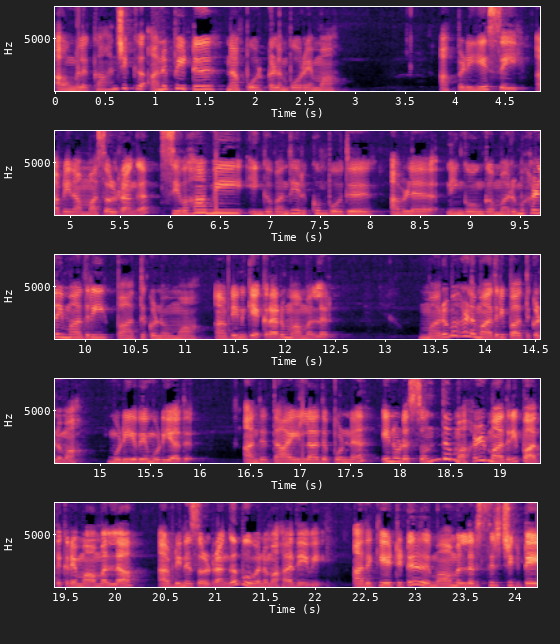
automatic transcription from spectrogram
அவங்கள காஞ்சிக்கு அனுப்பிட்டு நான் போர்க்களம் போகிறேம்மா அப்படியே செய் அப்படின்னு அம்மா சொல்கிறாங்க சிவகாமி இங்கே வந்து இருக்கும்போது அவளை நீங்கள் உங்கள் மருமகளை மாதிரி பார்த்துக்கணுமா? அப்படின்னு கேட்குறாரு மாமல்லர். மருமகளை மாதிரி பார்த்துக்கணுமா? முடியவே முடியாது. அந்த தாய் இல்லாத பொண்ணை என்னோட சொந்த மகள் மாதிரி பார்த்துக்கிறேன் மாமல்லா அப்படின்னு சொல்கிறாங்க புவன மகாதேவி. அதை கேட்டுட்டு மாமல்லர் சிரிச்சுக்கிட்டே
